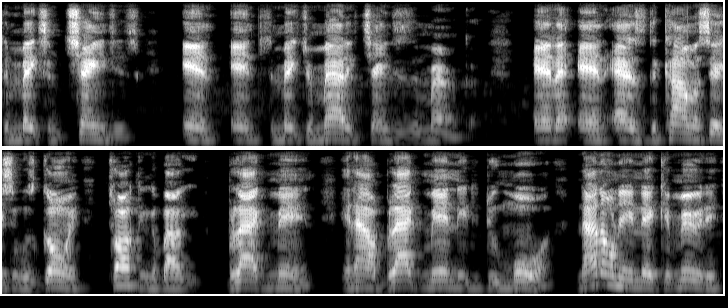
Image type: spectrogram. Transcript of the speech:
to make some changes and and to make dramatic changes in America. And and as the conversation was going, talking about black men and how black men need to do more, not only in their community,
